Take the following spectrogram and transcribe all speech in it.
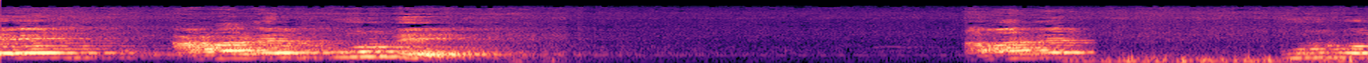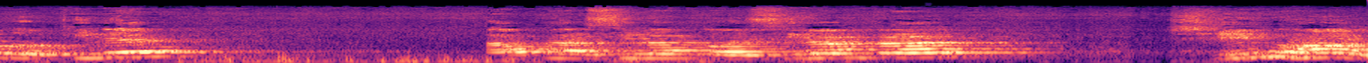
এই আমাদের পূর্বে, আমাদের পূর্ব দক্ষিণে আপনার শ্রীলঙ্কা শ্রীলঙ্কার সিংহল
